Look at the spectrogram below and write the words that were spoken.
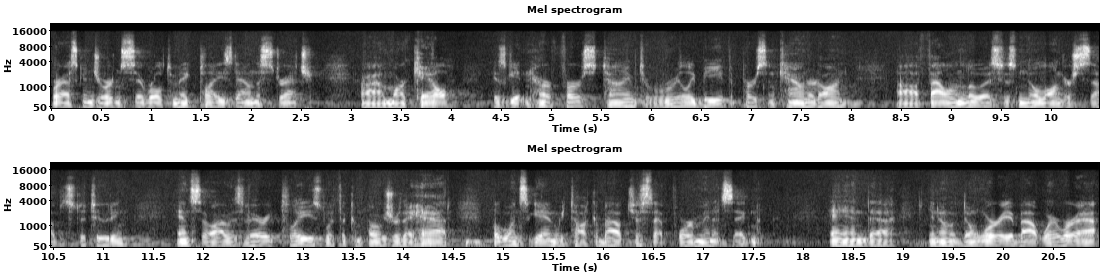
we're asking Jordan Sibrel to make plays down the stretch. Uh, Marquelle is getting her first time to really be the person counted on. Uh, Fallon Lewis is no longer substituting. And so I was very pleased with the composure they had. But once again, we talk about just that four-minute segment. And, uh, you know, don't worry about where we're at.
